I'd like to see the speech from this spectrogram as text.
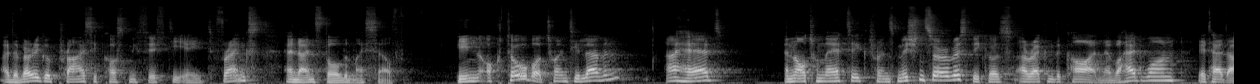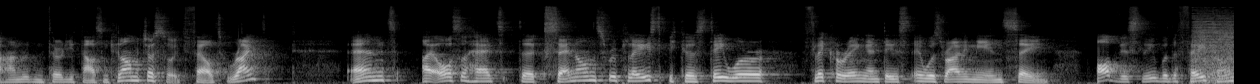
at a very good price, it cost me 58 francs and I installed it myself. In October 2011, I had an automatic transmission service because I reckon the car had never had one. It had 130,000 kilometers, so it felt right. And I also had the xenons replaced because they were flickering and it was driving me insane. Obviously, with the Phaeton,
